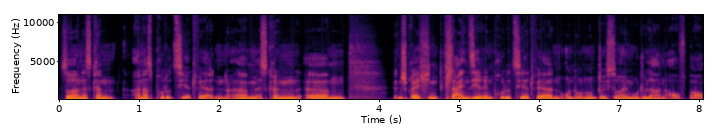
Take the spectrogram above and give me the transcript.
sondern es kann anders produziert werden. Ähm, es können ähm, entsprechend Kleinserien produziert werden und, und, und durch so einen modularen Aufbau.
